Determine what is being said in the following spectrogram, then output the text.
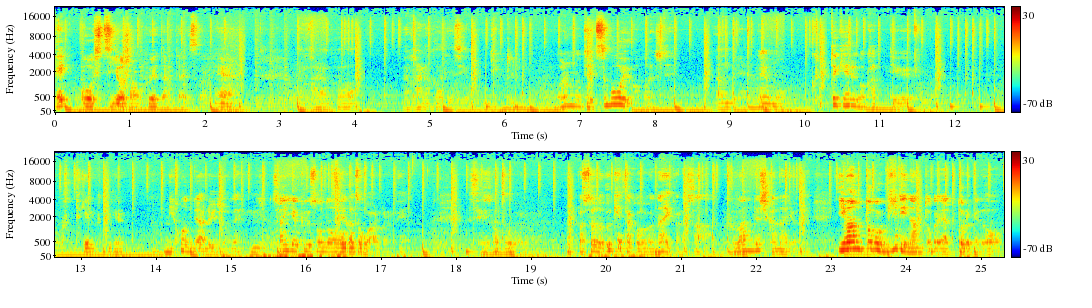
結構失業者も増えたみたいですからね。なかなかなかなかですよ。本俺も絶望よマジ当になんで？ででも食っていけるのかっていう。食ってける食ってける。日本である以上ね。うん。最悪その生活保護あるからね。生活保護あるかやっぱそういうの受けたことがないからさ不安でしかないよね。今んとこギリなんとかやっとるけど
